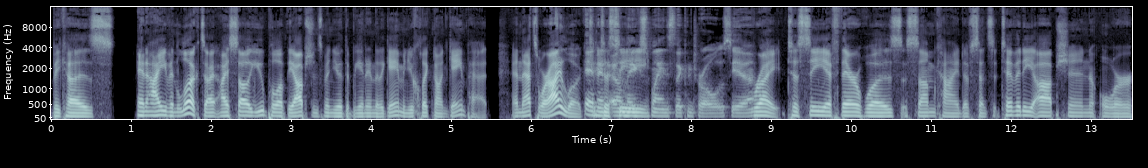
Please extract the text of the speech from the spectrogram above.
Because and i even looked i, I saw you pull up the options menu at the beginning of the game and you clicked on gamepad and that's where i looked And to it only see explains the controls. Yeah. Right, to see if there was some kind of sensitivity option or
